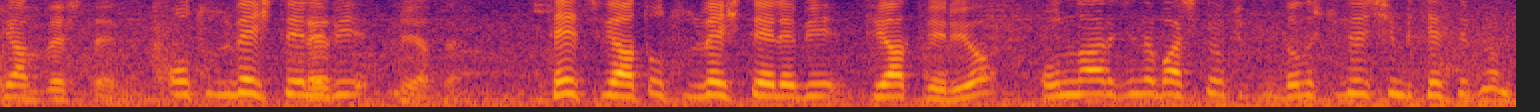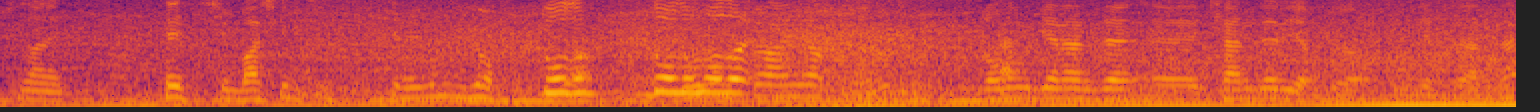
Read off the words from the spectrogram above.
fiyat? 35 TL. 35 TL Test bir fiyatı. Test fiyatı 35 TL bir fiyat veriyor. Onun haricinde başka tüp, dalış tüpleri için bir test yapıyor musun hani? Test için başka bir tüp. Yok. Dolum, dolum, Dolum şu an yapmıyoruz. Dolum genelde e, kendileri yapıyor getirenler.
